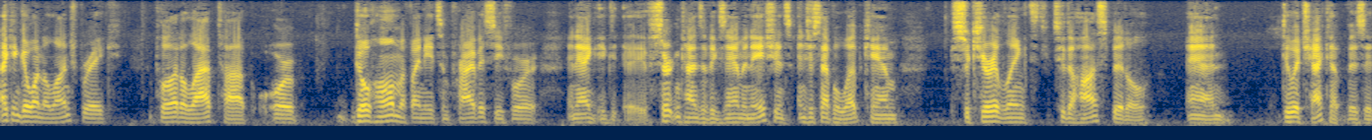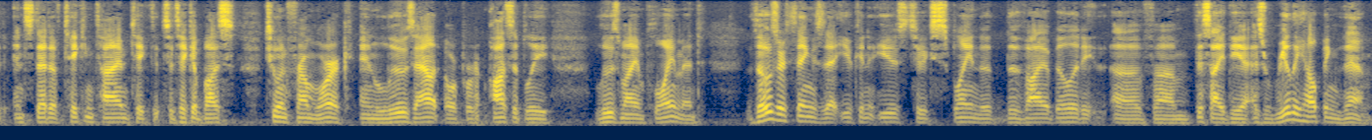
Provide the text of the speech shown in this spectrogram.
I can go on a lunch break, pull out a laptop, or go home if I need some privacy for an ag- uh, certain kinds of examinations, and just have a webcam secure linked to the hospital and do a checkup visit instead of taking time take to, to take a bus to and from work and lose out or possibly lose my employment. Those are things that you can use to explain the, the viability of um, this idea as really helping them.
